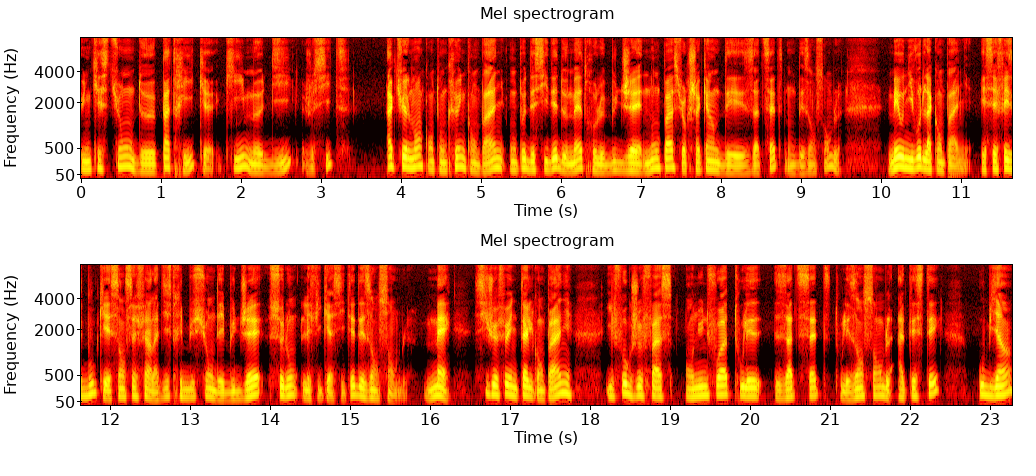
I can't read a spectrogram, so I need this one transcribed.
une question de Patrick qui me dit, je cite, Actuellement, quand on crée une campagne, on peut décider de mettre le budget non pas sur chacun des adsets, donc des ensembles, mais au niveau de la campagne. Et c'est Facebook qui est censé faire la distribution des budgets selon l'efficacité des ensembles. Mais si je fais une telle campagne, il faut que je fasse en une fois tous les adsets, tous les ensembles à tester, ou bien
